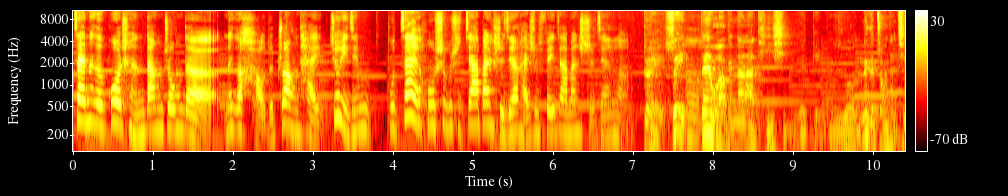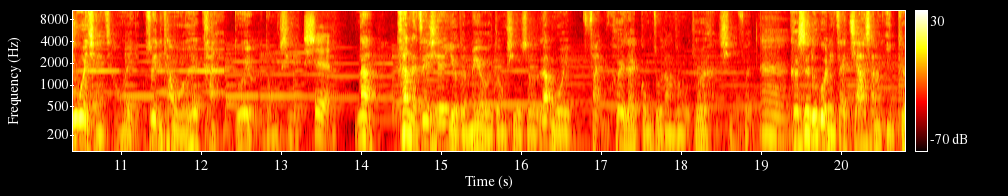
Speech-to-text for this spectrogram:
在那个过程当中的那个好的状态，就已经不在乎是不是加班时间还是非加班时间了。对，所以，但是我要跟娜娜提醒一个点，就是说那个状态，其实我以前也常会有，所以你看，我会看很多有的东西。是，那看了这些有的没有的东西的时候，让我反馈在工作当中，我就会很兴奋。嗯，可是如果你再加上一个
